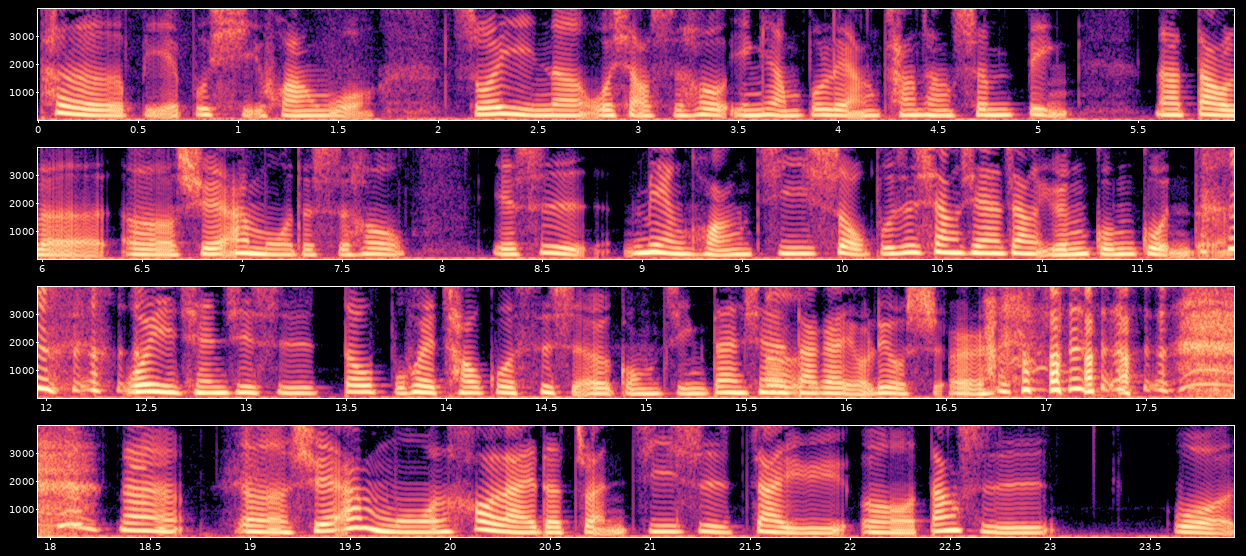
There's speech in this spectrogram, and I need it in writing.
特别不喜欢我。所以呢，我小时候营养不良，常常生病。那到了呃学按摩的时候，也是面黄肌瘦，不是像现在这样圆滚滚的。我以前其实都不会超过四十二公斤，但现在大概有六十二。那呃学按摩后来的转机是在于，呃当时我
